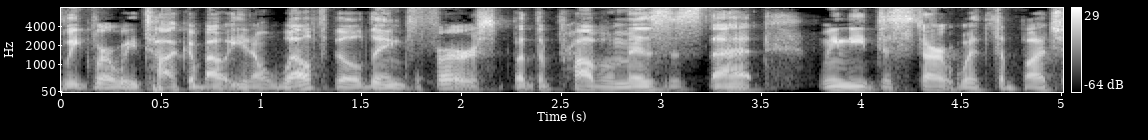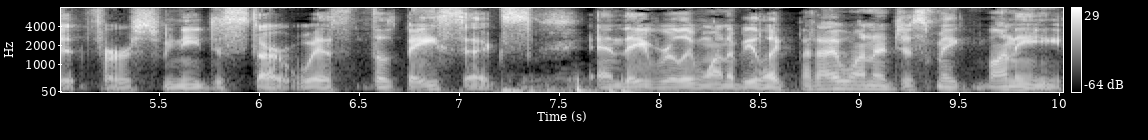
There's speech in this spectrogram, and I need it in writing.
week where we talk about you know wealth building first but the problem is is that we need to start with the budget first. We need to start with the basics and they really want to be like but i want to just make money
